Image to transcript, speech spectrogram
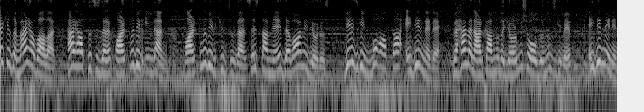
Herkese merhabalar. Her hafta sizlere farklı bir ilden, farklı bir kültürden seslenmeye devam ediyoruz. Gezgin bu hafta Edirne'de ve hemen arkamda da görmüş olduğunuz gibi Edirne'nin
